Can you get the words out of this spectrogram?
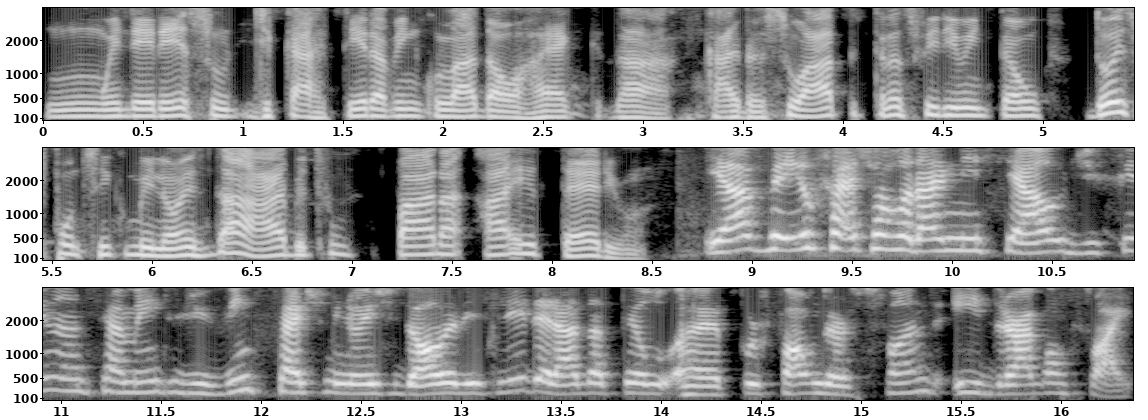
Um endereço de carteira vinculado ao hack da Kyber Swap transferiu então 2,5 milhões da Arbitrum para a Ethereum. E a Veio fecha a rodada inicial de financiamento de 27 milhões de dólares, liderada pelo, é, por Founders Fund e Dragonfly.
